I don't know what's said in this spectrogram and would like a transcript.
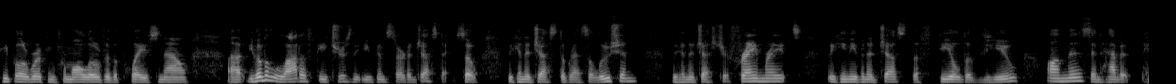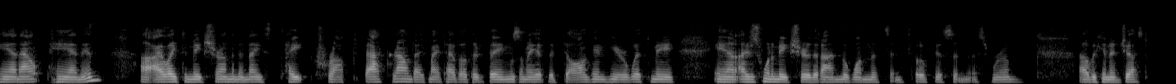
people are working from all over the place now. Uh, you have a lot of features that you can start adjusting. So we can adjust the resolution, we can adjust your frame rates, we can even adjust the field of view on this and have it pan out, pan in. Uh, I like to make sure I'm in a nice tight cropped background. I might might have other things. I may have the dog in here with me, and I just want to make sure that I'm the one that's in focus in this room. Uh, we can adjust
